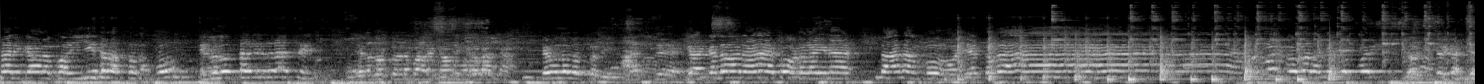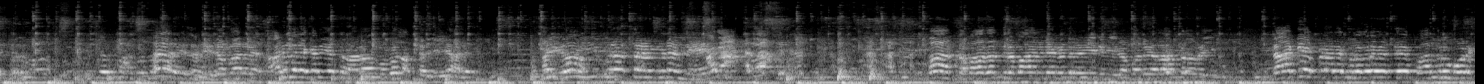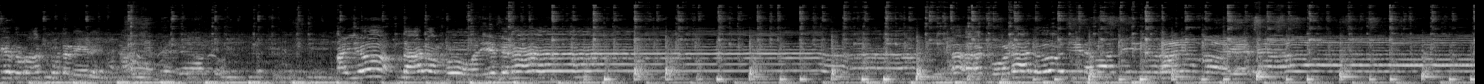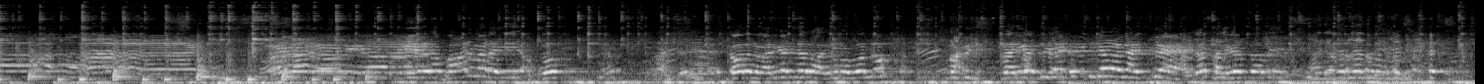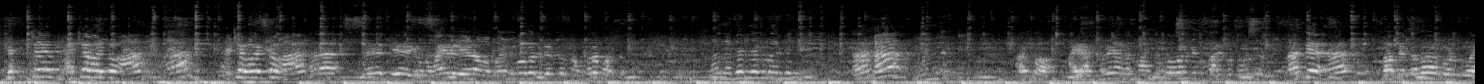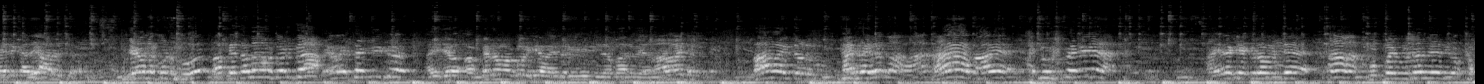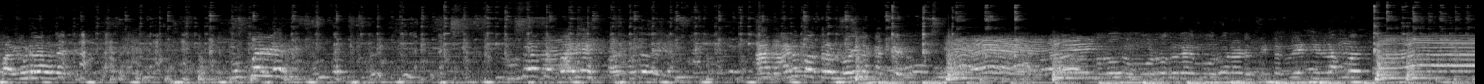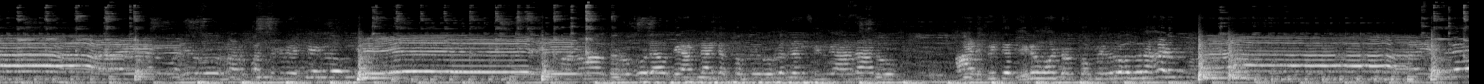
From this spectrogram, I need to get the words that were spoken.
సరికాలం పని ఈత వస్తుంది అబ్బో. ఎవరు వస్తాడు ఇది చెవులలో వస్తుంది అంతే. గంగలోన కోడలైన దానంబు ఎత్తదా? అడుగుల ఎక్కడ చేస్తారు మొగలు అక్కడ చేయాలి అయ్యో ఈ పురస్కారం కూడా నాకే ఎప్పుడైనా కులగర పాత్ర గోడకేదో రాసుకుంటా నేనే అయ్యో దానమ్మో అంతేనా మా పెద్దమ్మ కొడుకు ఆయనకి అదే ఆలోచన ఏమన్నా కొడుకు మా పెద్దమ్మ కొడుకు ఏమైతే నీకు అయ్యో ఆ పెద్దమ్మ కొడుకు ఆయన బాగా అవుతాడు బావే అది చూసిపోయినా కదా ఆయనకి ఎక్కడో ఉంటే ఆ, ముప్పై గుంటలు లేదు ఒక్క పది గుంటలే ఉన్నాయి ముప్పై వేలు పది. పది గుంటలు ఆ నాడు మాత్రం లోయల కట్టాడు మూడు రోజులు మూడు రోజులు పిట్టకు పెట్టిండ్లమ్మ అంటే తొమ్మిది రోజులు తెలిసింది అన్నాడు ఆడి బిడ్డ తినమంటారు తొమ్మిది రోజులు నాడు. ఏ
